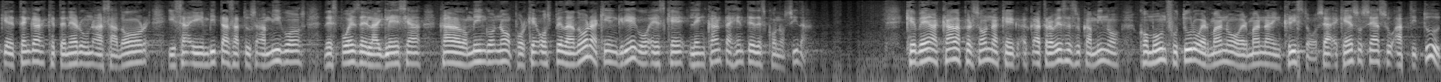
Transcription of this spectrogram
que, tenga que tener un asador y, invitas a tus amigos después de la iglesia cada domingo. No, porque hospedador aquí en griego es que le encanta gente desconocida que ve a cada persona que atraviesa su camino como un futuro hermano o hermana en Cristo. O sea, que eso sea su aptitud,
